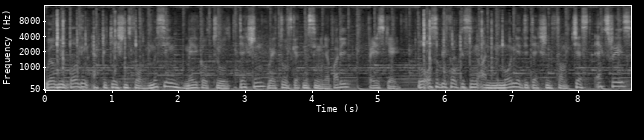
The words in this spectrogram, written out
We'll be building applications for missing medical tool detection where tools get missing in your body. Very scary. We'll also be focusing on pneumonia detection from chest x-rays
